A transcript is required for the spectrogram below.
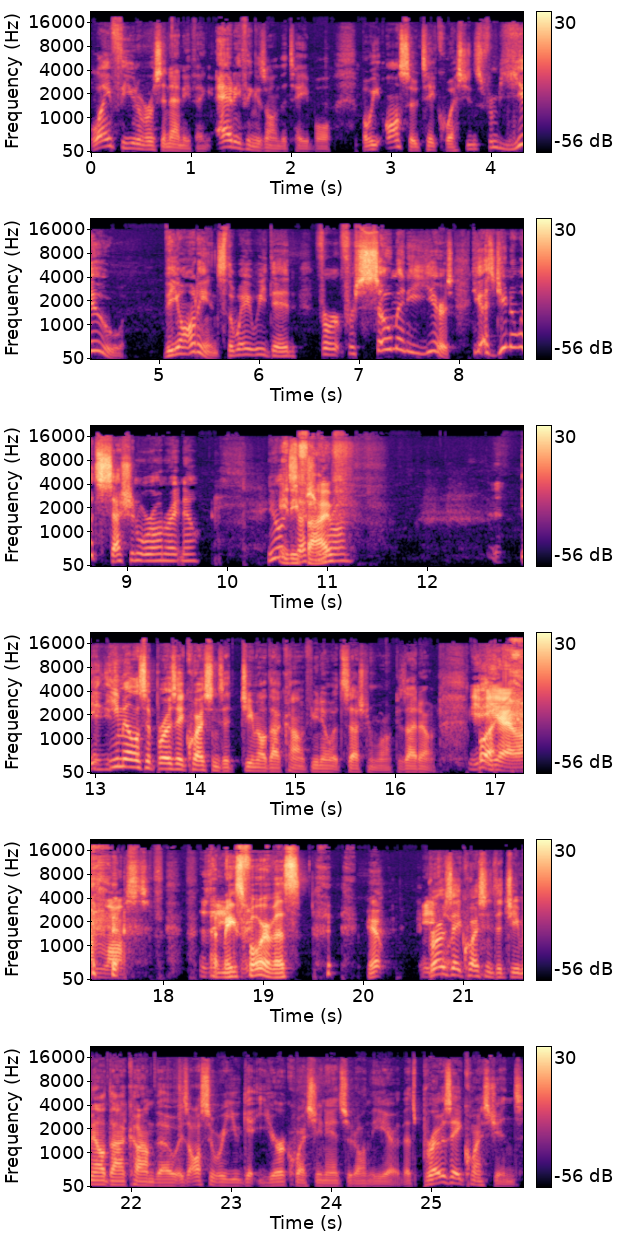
life, the universe, and anything. Anything is on the table. But we also take questions from you, the audience, the way we did for for so many years. Do you guys, do you know what session we're on right now? You know what session we're on? E- email us at brosequestions at gmail.com if you know what session we're on, because I don't. But- yeah, I'm lost. That makes four of us. Yep. 84. Brosequestions at gmail.com, though, is also where you get your question answered on the air. That's brosequestions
